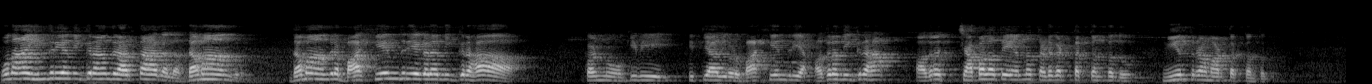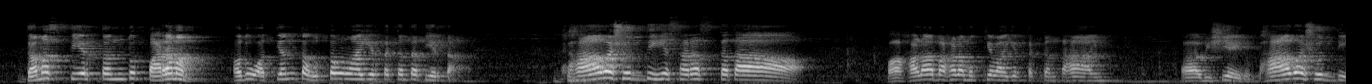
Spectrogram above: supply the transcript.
ಪುನಃ ಇಂದ್ರಿಯ ನಿಗ್ರಹ ಅಂದ್ರೆ ಅರ್ಥ ಆಗಲ್ಲ. ದಮ ಅಂದ್ರೆ. ದಮ ಅಂದ್ರೆ ಬಾಹ್ಯೇಂದ್ರಿಯಗಳ ನಿಗ್ರಹ. ಕಣ್ಣು, ಕಿವಿ ಇತ್ಯಾದಿಗಳು, ಬಾಹ್ಯೇಂದ್ರಿಯ, ಅದರ ನಿಗ್ರಹ, ಅದರ ಚಪಲತೆಯನ್ನು ತಡೆಗಟ್ಟತಕ್ಕಂಥದ್ದು, ನಿಯಂತ್ರಣ ಮಾಡ್ತಕ್ಕಂಥದ್ದು. ದಮಸ್ತೀರ್ಥಂತೂ ಪರಮಂ. ಅದು ಅತ್ಯಂತ ಉತ್ತಮವಾಗಿರ್ತಕ್ಕಂಥ ತೀರ್ಥ. ಭಾವಶುದ್ಧಿ ಸರಸ್ತತ. ಬಹಳ ಬಹಳ ಮುಖ್ಯವಾಗಿರ್ತಕ್ಕಂತಹ ವಿಷಯ ಇದು. ಭಾವಶುದ್ಧಿ.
